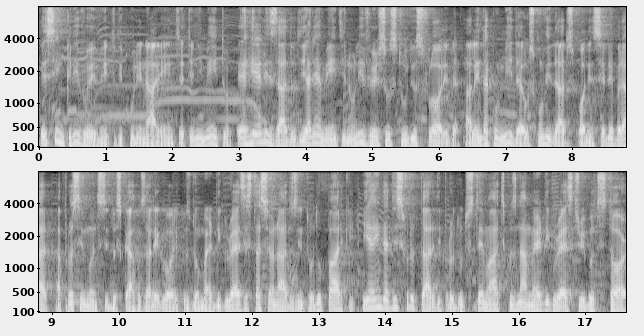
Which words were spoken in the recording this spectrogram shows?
esse incrível evento de culinária e entretenimento é realizado diariamente no Universal Studios Florida. Além da comida, os convidados podem celebrar aproximando-se dos carros alegóricos do Mardi Gras estacionados em todo o parque e ainda desfrutar de produtos temáticos na Mardi Gras Tribute Store.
